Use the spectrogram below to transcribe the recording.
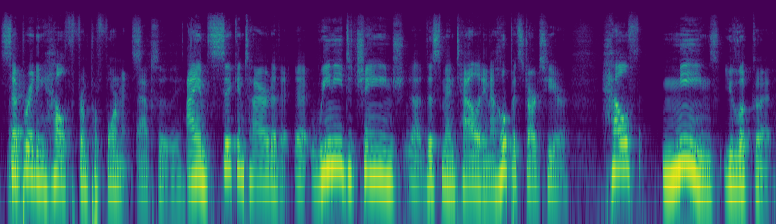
separating health from performance. Absolutely. I am sick and tired of it. Uh, we need to change uh, this mentality, and I hope it starts here. Health means you look good.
